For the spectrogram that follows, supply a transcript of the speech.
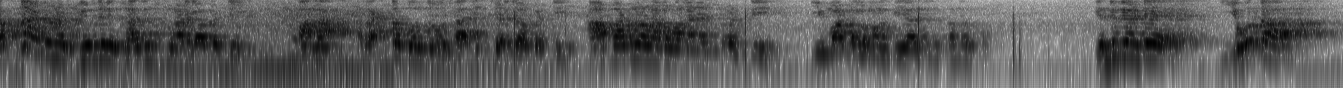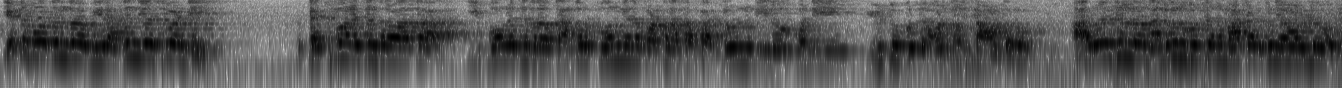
రత్న అటువంటి బిరుదుని సాధించుకున్నాడు కాబట్టి మన రక్త బంధువు సాధించాడు కాబట్టి ఆ పాటలో నడవాలనేటువంటి ఈ మాటలు మనకు తీయాల్సిన సందర్భం. ఎందుకంటే యువత ఎట్టుపోతుందో మీరు అర్థం చేసుకోండి. టచ్ ఫోన్ వచ్చిన తర్వాత ఈ ఫోన్ వచ్చిన తర్వాత అందరూ ఫోన్ మీద పడతారు తప్ప చూడండి మీరు కొన్ని యూట్యూబ్లో కూడా చూస్తూ ఉంటారు. ఆ రోజుల్లో నలుగురు కూర్చొని మాట్లాడుకునేవాళ్ళు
